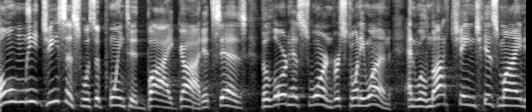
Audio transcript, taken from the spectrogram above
Only Jesus was appointed by God. It says, The Lord has sworn, verse 21, and will not change his mind.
